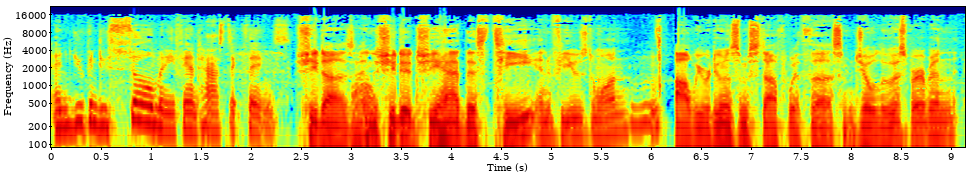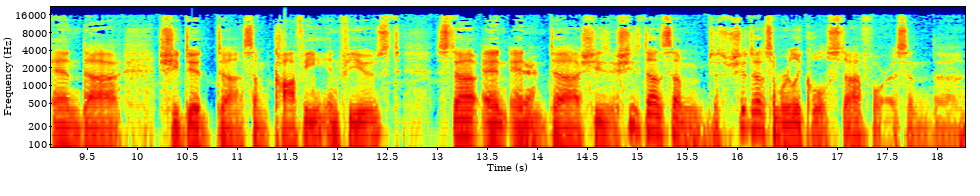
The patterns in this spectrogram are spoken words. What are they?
And you can do so many fantastic things. She does, and she did. She had this tea infused one. Mm-hmm. Uh, we were doing some stuff with uh, some Joe Lewis bourbon, and uh, she did uh, some coffee infused stuff. And and uh, she's she's done some just she's done some really cool stuff for us, and uh,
